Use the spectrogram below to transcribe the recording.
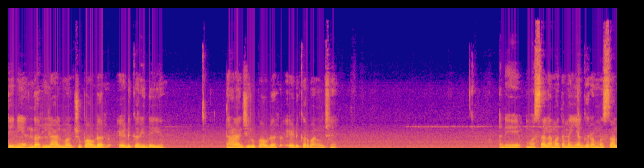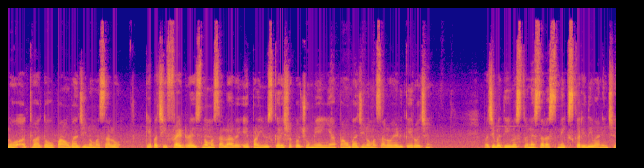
તેની અંદર લાલ મરચું પાવડર એડ કરી દઈએ. ધાણા જીરું પાવડર એડ કરવાનું છે. અને મસાલામાં તમે અહીંયા ગરમ મસાલો અથવા તો પાઉંભાજીનો મસાલો કે પછી ફ્રાઈડ રાઈસનો મસાલો આવે એ પણ યુઝ કરી શકો છો. મેં અહીંયા પાઉંભાજીનો મસાલો એડ કર્યો છે. પછી બધી વસ્તુને સરસ મિક્સ કરી દેવાની છે.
